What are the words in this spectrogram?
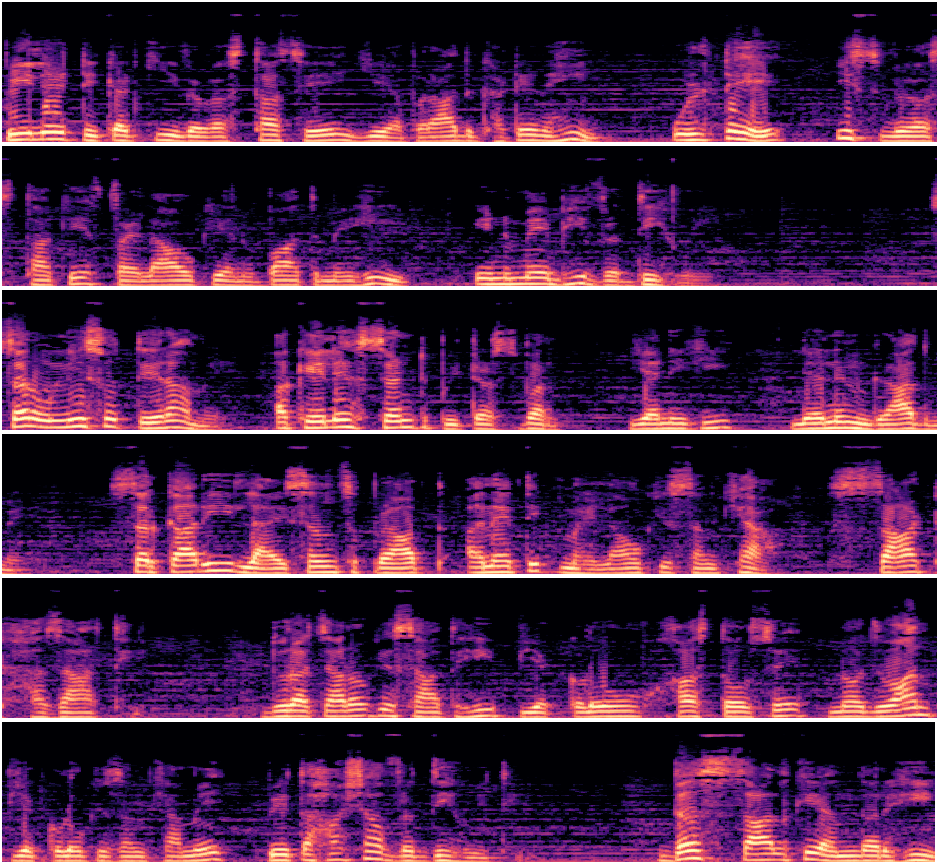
पीले टिकट की व्यवस्था से ये अपराध घटे नहीं, उल्टे इस व्यवस्था के फैलाव के अनुपात में ही इनमें भी वृद्धि हुई। सन 1913 में अकेले सेंट पीटर्सबर्ग, यानी कि लेनिनग्राद में सरकारी लाइसेंस प्राप्त अनैतिक महिलाओं की संख्या साठ हज़ार थी। दुराचारों के साथ ही पियक्कड़ों, खासतौर से नौजवान पियक्कड़ों की संख्या में बेतहाशा वृद्धि हुई थी। दस साल के अंदर ही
